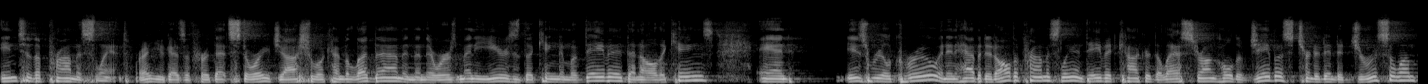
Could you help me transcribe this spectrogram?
into the promised land, right? You guys have heard that story. Joshua kind of led them, and then there were as many years as the kingdom of David, then all the kings. And Israel grew and inhabited all the promised land. David conquered the last stronghold of Jebus, turned it into Jerusalem.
